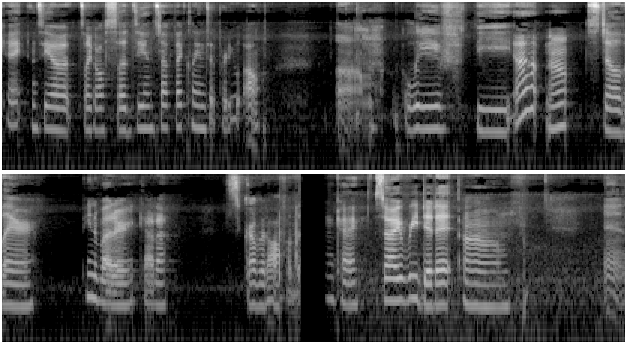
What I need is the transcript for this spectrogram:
Okay, and see how it's like all sudsy and stuff? That cleans it pretty well. Um, leave the, oh, no, still there. Peanut butter, gotta scrub it off of it. Okay, so I redid it, um, and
